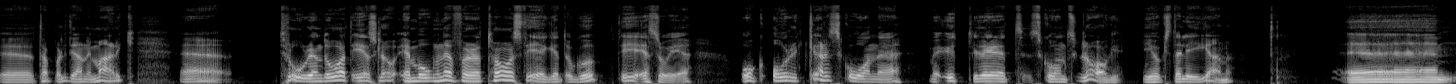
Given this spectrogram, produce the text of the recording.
eh, tappat lite grann i mark. Eh, tror du ändå att Eslöv är mogna för att ta steget och gå upp till SOE och orkar Skåne med ytterligare ett skånskt lag i högsta ligan? Ehm,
